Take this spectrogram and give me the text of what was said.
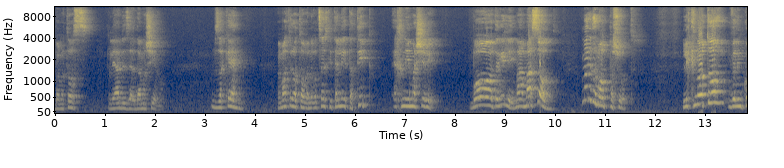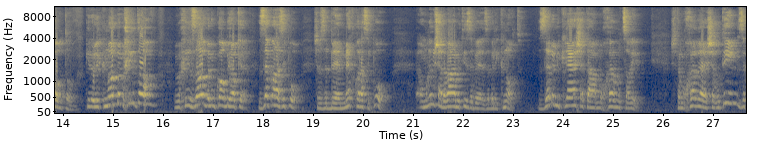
במטוס ליד איזה אדם עשיר, זקן, ואמרתי לו, טוב, אני רוצה שתיתן לי את הטיפ איך נהיים עשירים. בוא, תגיד לי, מה, הסוד? אומר לי, זה מאוד פשוט. לקנות טוב ולמכור טוב. כאילו, לקנות במחיר טוב, במחיר זול ולמכור ביוקר. זה כל הסיפור. עכשיו, זה באמת כל הסיפור. אומרים שהדבר האמיתי זה, ב, זה בלקנות. זה במקרה שאתה מוכר מוצרים. כשאתה מוכר אה, שירותים, זה,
